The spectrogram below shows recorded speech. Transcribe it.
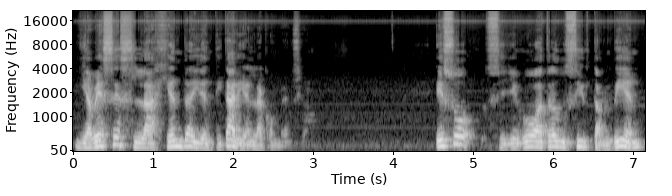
y a veces la agenda identitaria en la convención. Eso se llegó a traducir también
